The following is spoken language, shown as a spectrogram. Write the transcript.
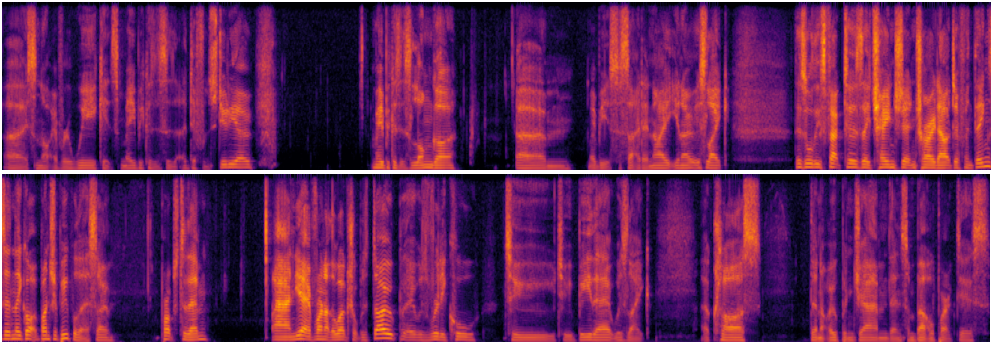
Uh, it's not every week. It's maybe because it's a, a different studio, maybe because it's longer. Um, maybe it's a Saturday night. You know, it's like there's all these factors. They changed it and tried out different things, and they got a bunch of people there. So props to them and yeah, everyone at the workshop was dope. It was really cool to to be there. It was like a class, then an open jam, then some battle practice,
